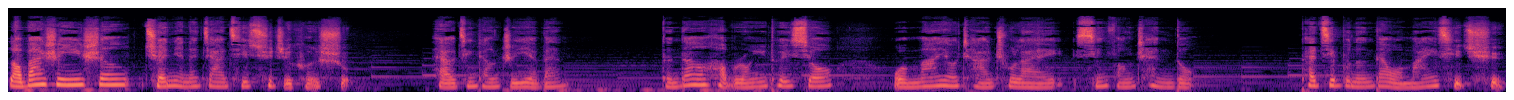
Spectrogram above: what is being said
老爸是医生，全年的假期屈指可数。还要经常值夜班，等到好不容易退休，我妈又查出来心房颤动，他既不能带我妈一起去，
